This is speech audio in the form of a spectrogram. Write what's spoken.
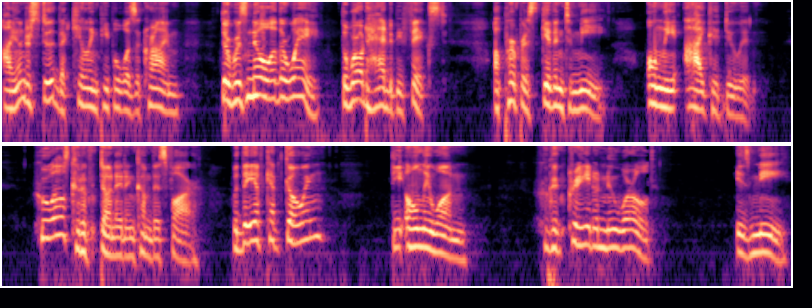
I understood that killing people was a crime, there was no other way. The world had to be fixed. A purpose given to me. Only I could do it. Who else could have done it and come this far? Would they have kept going? The only one who could create a new world is me.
